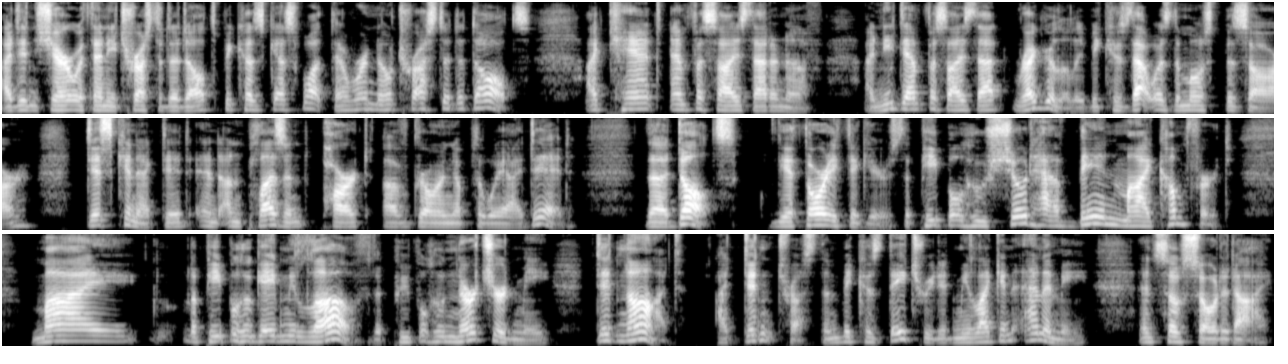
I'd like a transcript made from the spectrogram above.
I didn't share it with any trusted adults because guess what? There were no trusted adults. I can't emphasize that enough. I need to emphasize that regularly because that was the most bizarre, disconnected, and unpleasant part of growing up the way I did. The adults the authority figures, the people who should have been my comfort, my the people who gave me love, the people who nurtured me, did not. I didn't trust them because they treated me like an enemy, and so so did I.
